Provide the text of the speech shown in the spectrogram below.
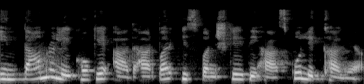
इन ताम्र लेखों के आधार पर इस वंश के इतिहास को लिखा गया।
